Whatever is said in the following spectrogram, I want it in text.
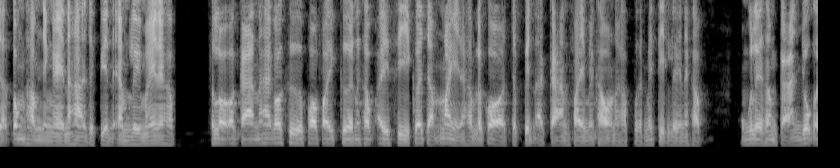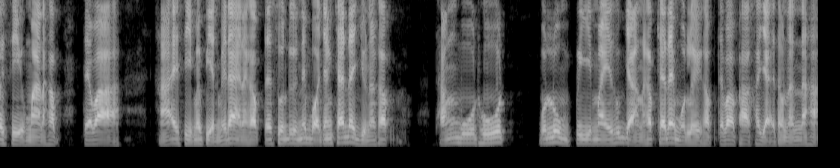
จะต้องทำยังไงนะฮะจะเปลี่ยนแอมเลยไหมนะครับสำหรับอาการนะฮะก็คือพอไฟเกินนะครับ IC ก็จะไหม้นะครับ แล้วก็จะเป็นอาการไฟไม่เข้านะครับ เปิดไม่ติดเลยนะครับ ผมก็เลยทำการยก IC ออกมานะครับ แต่ว่าหา IC มาเปลี่ยนไม่ได้นะครับ แต่ส่วนอื่นในบอร์ดยังใช้ได้อยู่นะครับ ทั้งบลูทูธวอลลุ่มปรีไมทุกอย่างนะครับ ใช้ได้หมดเลยครับ แต่ว่าภาคขยายเท่านั้นนะฮะ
